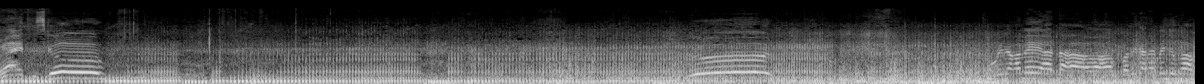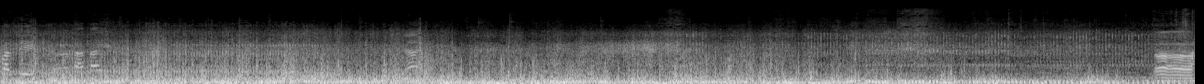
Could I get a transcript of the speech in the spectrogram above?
Alright, let's go! Good! Uwi na kami at uh, balikan namin yung uh, balde, uh, tatay. Yan. Ah,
